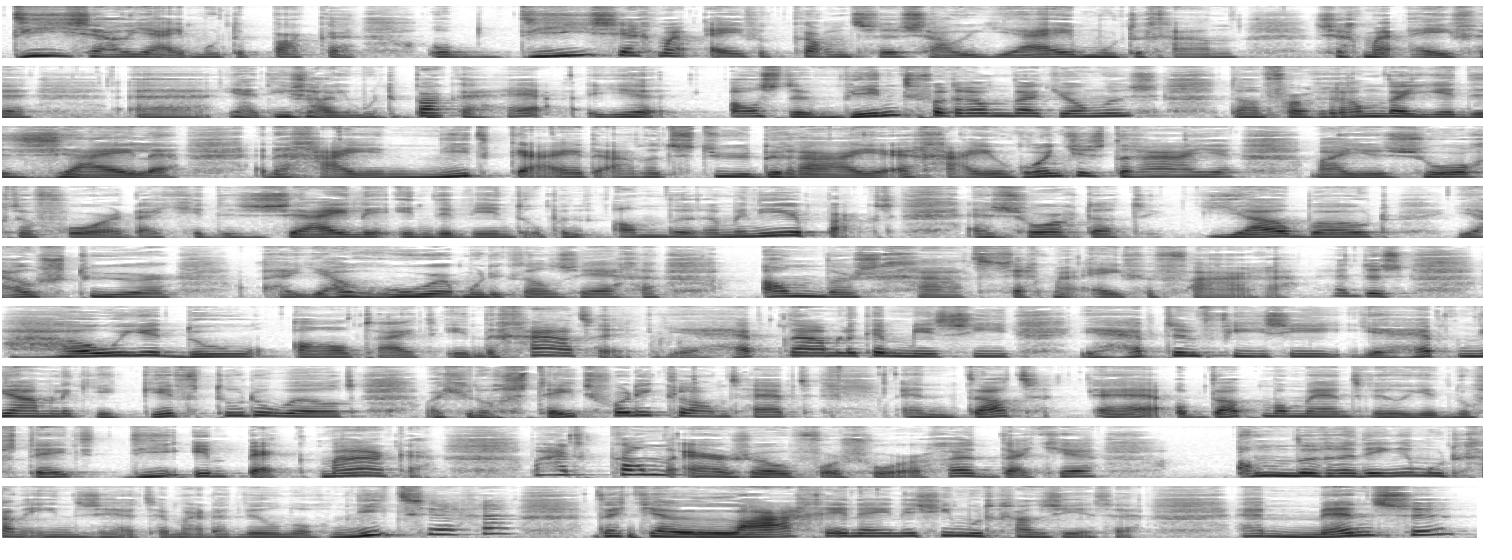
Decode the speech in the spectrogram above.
die zou jij moeten pakken. Op die, zeg maar even, kansen zou jij moeten gaan, zeg maar even, uh, ja, die zou je moeten pakken. Hè? Je, als de wind verandert, jongens, dan verander je de zeilen. En dan ga je niet keihard aan het stuur draaien en ga je rondjes draaien, maar je zorgt ervoor dat je de zeilen in de wind op een andere manier pakt. En zorg dat jouw boot, jouw stuur, uh, jouw roer moet ik dan zeggen, anders gaat, zeg maar even varen. Dus hou je doel altijd in de gaten. Je hebt namelijk een missie, je hebt een visie, je hebt namelijk je gift to the world, wat je nog steeds voor die klant hebt. En dat, eh, op dat moment wil je nog steeds die impact maken. Maar het kan er zo voor zorgen dat je andere dingen moet gaan inzetten. Maar dat wil nog niet zeggen dat je laag in energie moet gaan zitten. En mensen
